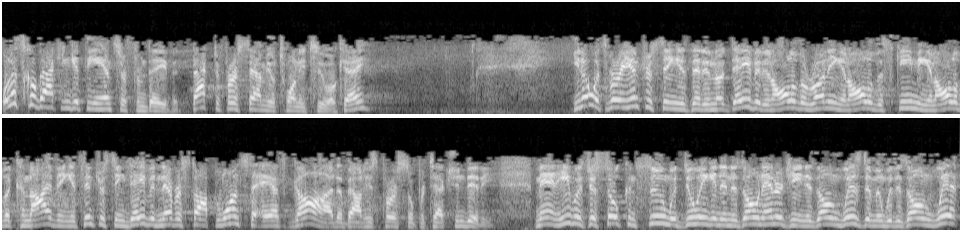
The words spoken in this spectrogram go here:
Well, let's go back and get the answer from David. Back to 1 Samuel 22, okay? You know what's very interesting is that in David and all of the running and all of the scheming and all of the conniving, it's interesting David never stopped once to ask God about his personal protection, did he? Man, he was just so consumed with doing it in his own energy and his own wisdom and with his own wit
